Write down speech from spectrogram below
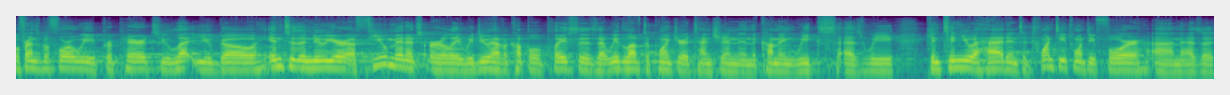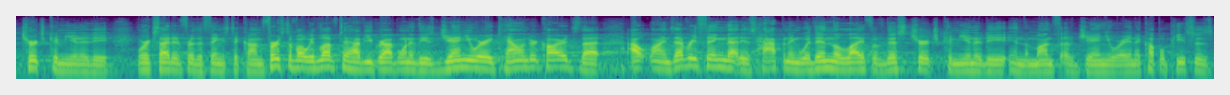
Well, friends, before we prepare to let you go into the new year a few minutes early, we do have a couple of places that we'd love to point your attention in the coming weeks as we continue ahead into 2024 um, as a church community. We're excited for the things to come. First of all, we'd love to have you grab one of these January calendar cards that outlines everything that is happening within the life of this church community in the month of January. And a couple pieces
